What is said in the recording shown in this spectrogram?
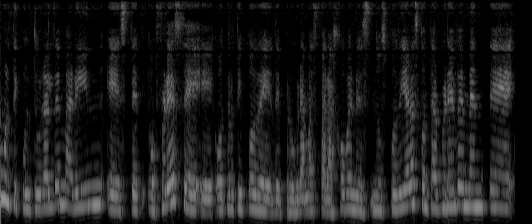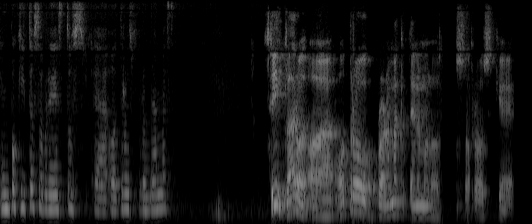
Multicultural de Marín este, ofrece otro tipo de, programas para jóvenes. ¿Nos pudieras contar brevemente un poquito sobre estos otros programas? Sí, claro. Ah, otro programa que tenemos nosotros que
